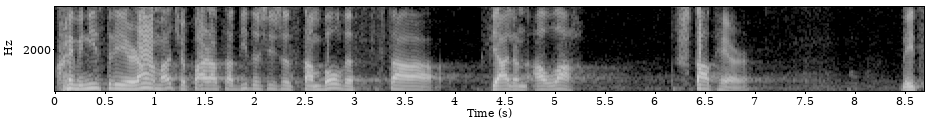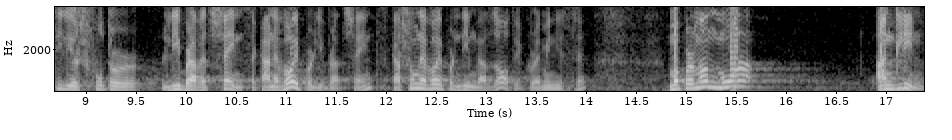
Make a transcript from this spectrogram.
Kryeministri Rama që para ca ditësh ishte në Stamboll dhe tha fjalën Allah shtatë herë, dhe i cili u është futur librave të shenjtë se ka nevojë për libra të shenjtë, ka shumë nevojë për ndihmë nga Zoti, kryeministri, më përmend mua Anglinë,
